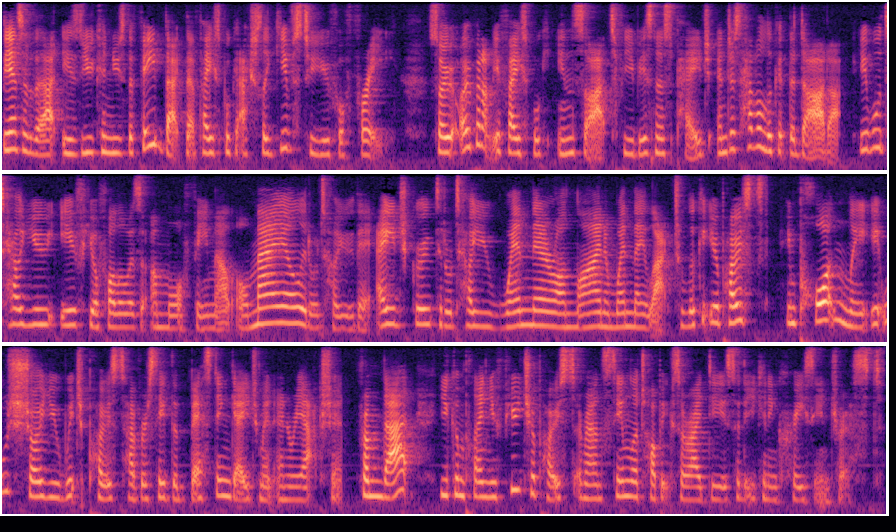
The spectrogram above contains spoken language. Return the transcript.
The answer to that is you can use the feedback that Facebook actually gives to you for free. So open up your Facebook Insights for your business page and just have a look at the data. It will tell you if your followers are more female or male, it'll tell you their age groups, it'll tell you when they're online and when they like to look at your posts. Importantly, it will show you which posts have received the best engagement and reaction. From that, you can plan your future posts around similar topics or ideas so that you can increase interest.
